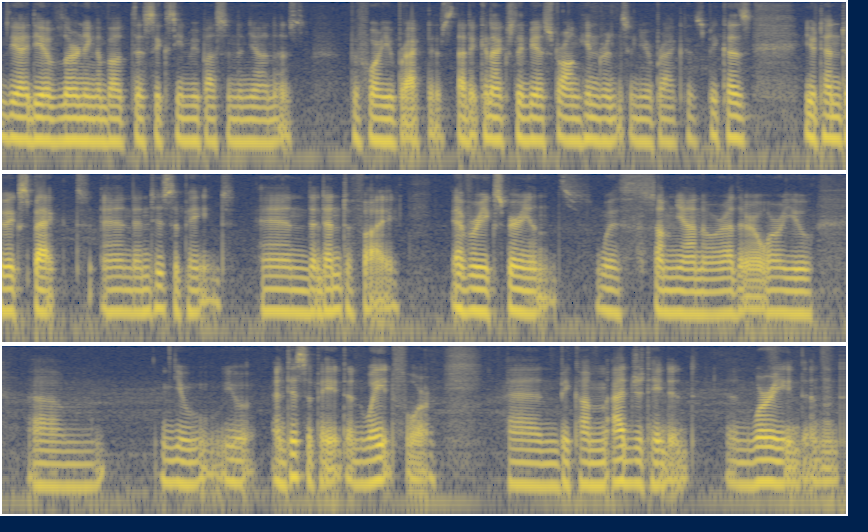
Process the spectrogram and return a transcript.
the idea of learning about the 16 vipassana jnanas before you practice, that it can actually be a strong hindrance in your practice because you tend to expect and anticipate and identify every experience with some jnana or other, or you um, you you anticipate and wait for, and become agitated and worried and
